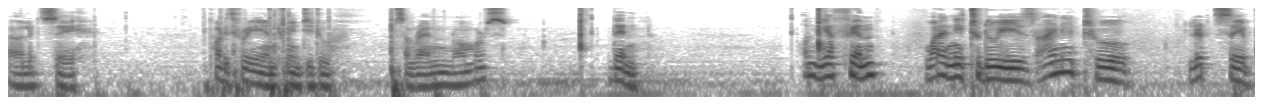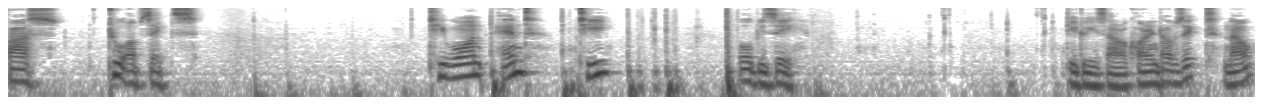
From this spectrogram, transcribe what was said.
uh, let's say 33 and 22 some random numbers. Then on fn what I need to do is I need to let's say pass two objects. T1 and t obj t2 is our current object. Now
